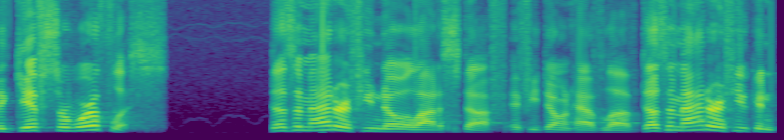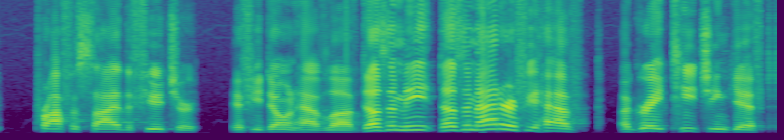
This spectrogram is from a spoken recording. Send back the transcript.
the gifts are worthless. Doesn't matter if you know a lot of stuff if you don't have love. Doesn't matter if you can prophesy the future if you don't have love. Doesn't mean doesn't matter if you have a great teaching gift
